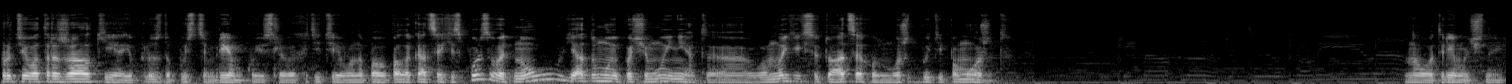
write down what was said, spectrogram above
против отражалки и плюс, допустим, ремку, если вы хотите его на PvP локациях использовать, ну, я думаю, почему и нет. Э, во многих ситуациях он, может быть, и поможет. Ну вот, ремочный.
